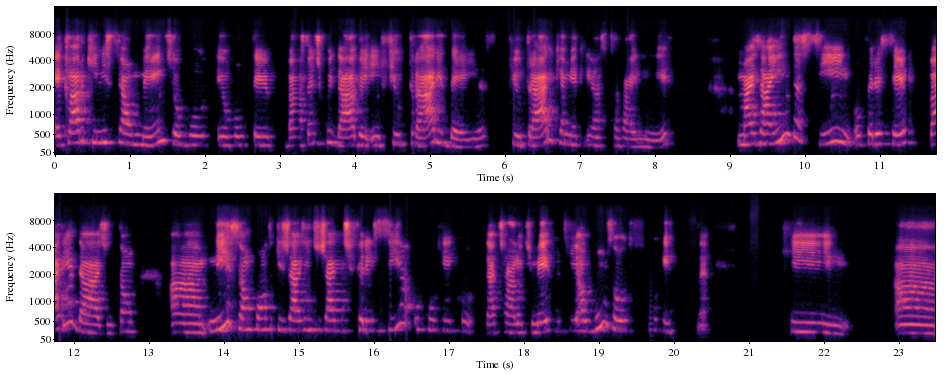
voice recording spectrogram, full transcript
é claro que inicialmente eu vou, eu vou ter bastante cuidado em filtrar ideias, filtrar o que a minha criança vai ler, mas ainda assim oferecer variedade. Então, ah, nisso é um ponto que já a gente já diferencia o currículo da Charlotte mesmo de alguns outros currículos, né? Que, ah,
